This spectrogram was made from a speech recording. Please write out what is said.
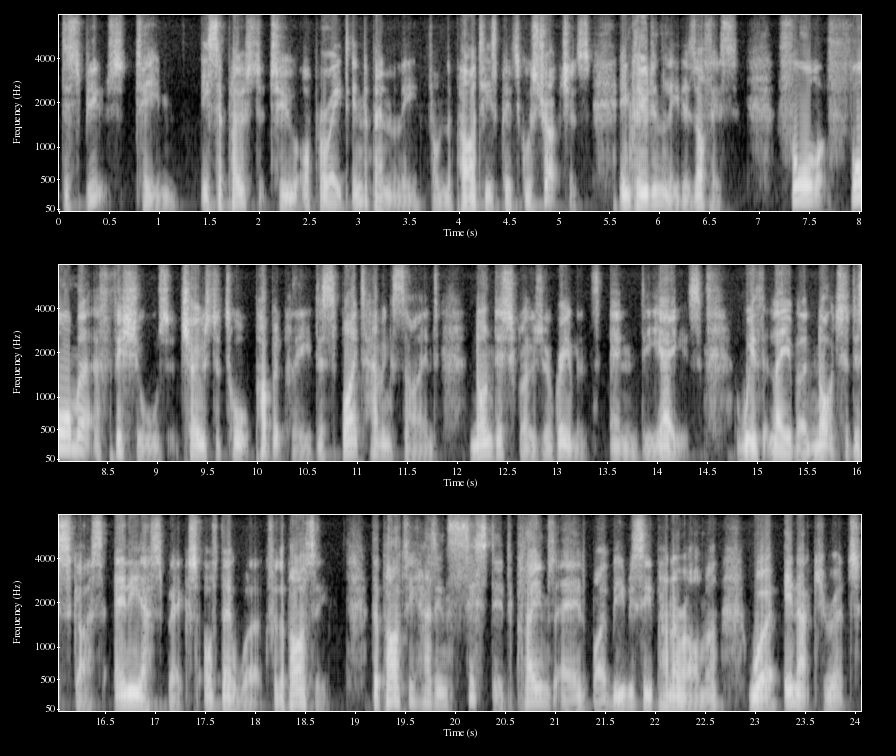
disputes team is supposed to operate independently from the party's political structures, including the leader's office. Four former officials chose to talk publicly despite having signed non disclosure agreements, NDAs, with Labour not to discuss any aspects of their work for the party. The party has insisted claims aired by BBC Panorama were inaccurate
